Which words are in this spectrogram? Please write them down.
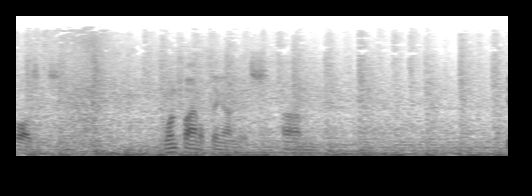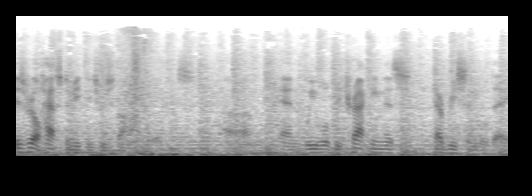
pauses. One final thing on this. Um, Israel has to meet these responsibilities, um, and we will be tracking this every single day.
